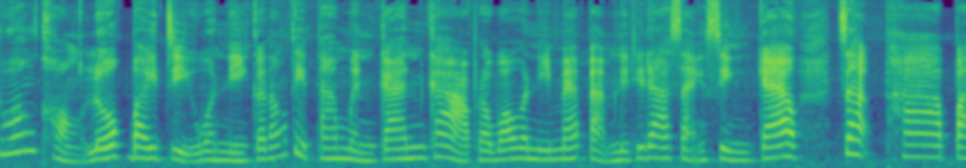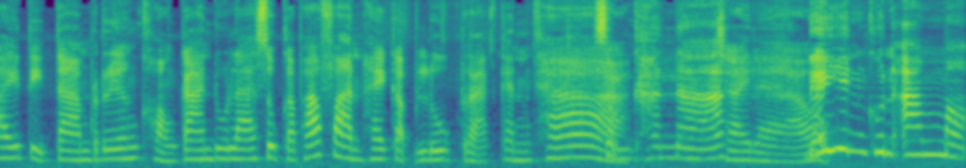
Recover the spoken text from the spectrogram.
ช่วงของโลกใบจิ๋ววันนี้ก็ต้องติดตามเหมือนกันค่ะ เพราะว่าวันนี้แม่แป๋มนิติดาแสงสิงแก้ว จะพาไปติดตามเรื่องของการดูแลสุขภาพฟันให้กับลูกรักกันค่ะสำคัญนะ ใช่แล้ว ได้ยินคุณอาหมอ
